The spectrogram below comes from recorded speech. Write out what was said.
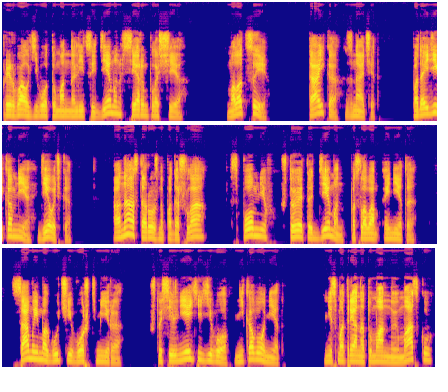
Прервал его туманнолицый демон в сером плаще. Молодцы. Тайка, значит. Подойди ко мне, девочка. Она осторожно подошла, вспомнив, что этот демон, по словам Энета, самый могучий вождь мира, что сильнее его никого нет. Несмотря на туманную маску,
